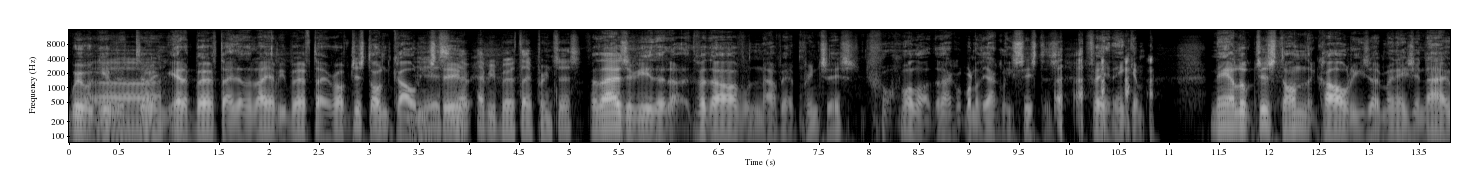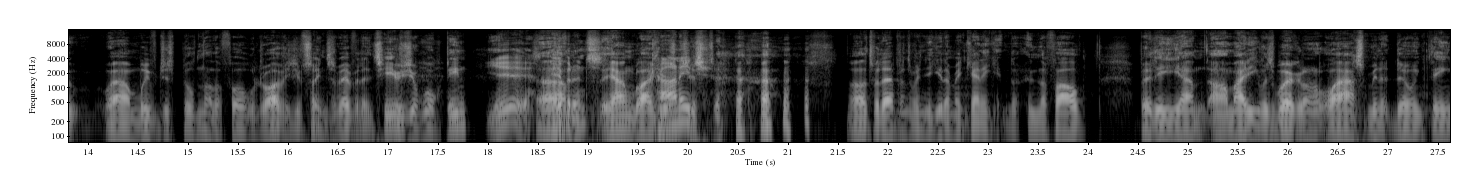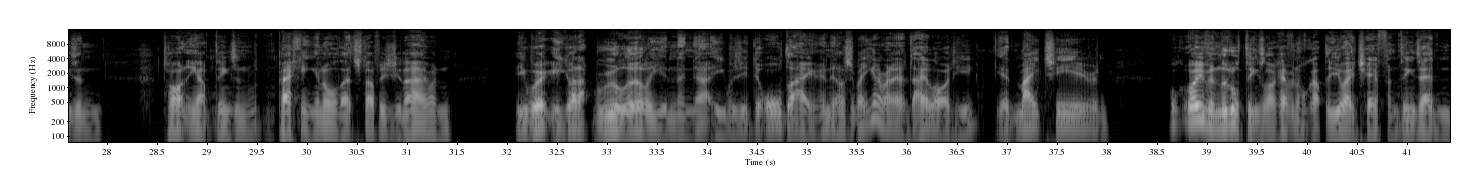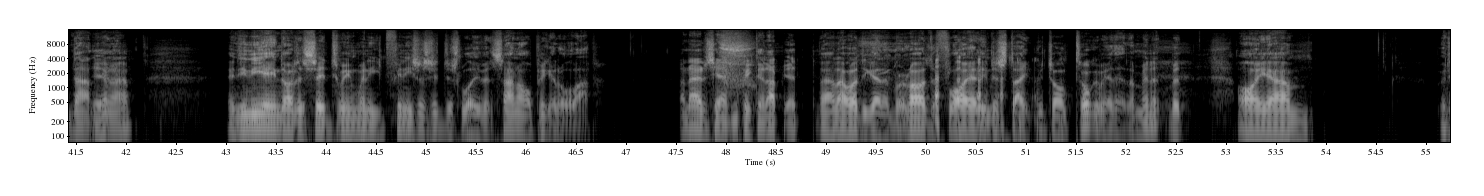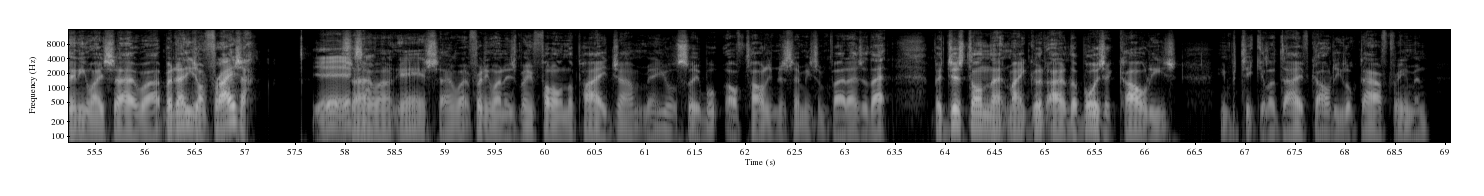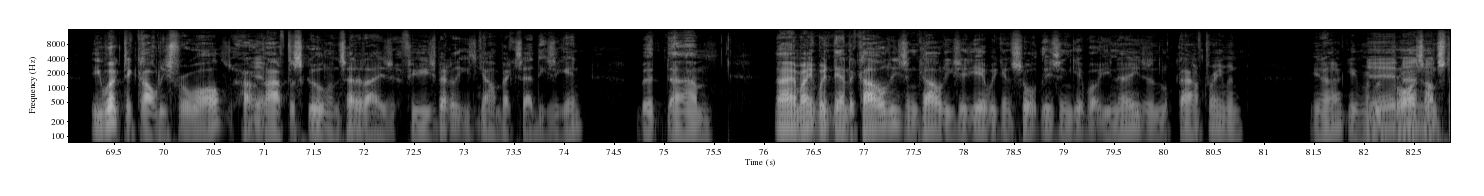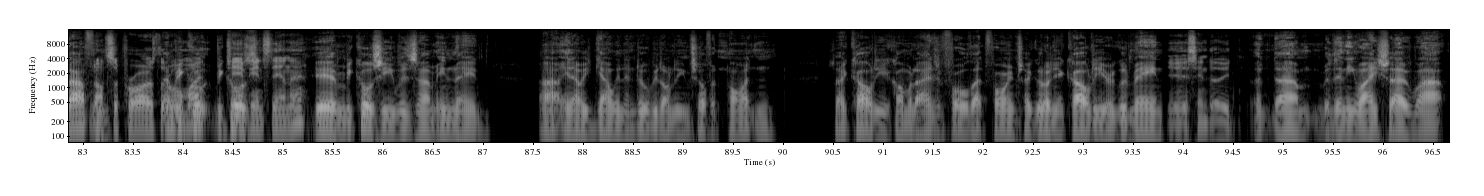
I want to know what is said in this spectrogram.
We were giving it to him. He had a birthday the other day. Happy birthday, Rob! Just on Goldie's Yes, too. happy birthday, princess. For those of you that, for the, I wouldn't know about Princess, more like the, one of the ugly sisters, fair dinkum. Now, look, just on the coldies, I mean, as you know, um, we've just built another four wheel drive. As you've seen some evidence here as you walked in. Yeah, Um, evidence. The young bloke is Carnage. just. well, that's what happens when you get a mechanic in the, in the fold. But he, um, oh mate, he was working on it last minute, doing things and tightening up things and packing and all that stuff, as you know. And he worked. He got up real early, and then uh, he was it all day. And I said, "Mate, you're going to run out of daylight here." He had mates here, and or even little things like having to hook up the UHF and things I hadn't done, you know. And in the end, I just said to him when he finished, I said, "Just leave it, son. I'll pick it all up." I noticed you hadn't picked it up yet. No, no, I had to go to I had to fly out interstate, which I'll talk about that in a minute. But I um, but anyway, so uh, but no, he's on Fraser. Yeah. So uh, yeah, so uh, for anyone who's been following the page, um, you'll see. Well, I've told him to send me some photos of that. But just on that, mate, good. Uh, the boys at Coldies, in particular, Dave Coldie looked after him, and he worked at Coldies for a while uh, Yep. after school on Saturdays a few years back. I think he's going back Saturdays again. But um, no, mate, went down to Coldies, and Coldies said, "Yeah, we can sort this and get what you need," and looked after him, and You know, give him a Yeah, good no, price not- on stuff. Not and, surprised at all, becau- mate. because- Champions down there. yeah, and because he was um, in there, uh, you know, he'd go in and do a bit on himself at night, and so Coldy accommodated for all that for him. So good on you, Coldy. You're a good man. Yes, indeed. And, um, but anyway, so uh,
